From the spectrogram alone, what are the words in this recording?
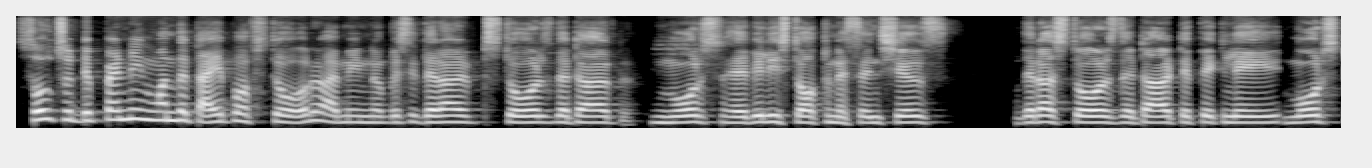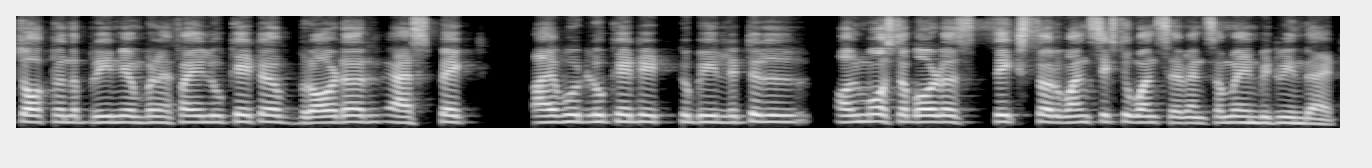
So, so depending on the type of store, I mean, obviously there are stores that are more heavily stocked on essentials, There are stores that are typically more stocked on the premium, but if I look at a broader aspect, I would look at it to be little almost about a six or one six to one seven, somewhere in between that.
